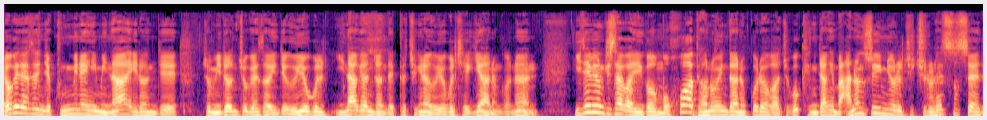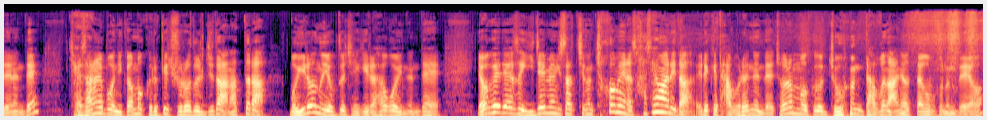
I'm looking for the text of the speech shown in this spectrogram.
여기에 대해서 이제 국민의힘이나 이런 이제 좀 이런 쪽에서 이제 의혹을 이낙연 전 대표 측이나 의혹을 제기하는 거는 이재명 지사가 이거 뭐 호화 변 호인단을 꾸려가지고 굉장히 많은 수임료를 지출을 했었어야 되는데 재산을 보니까 뭐 그렇게 줄어들지도 않았더라. 뭐 이런 의혹도 제기를 하고 있는데 여기에 대해서 이재명 지사 측은 처음에는 사생활이다 이렇게 답을 했는데 저는 뭐 그 좋은 답은 아니었다고 보는데요.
